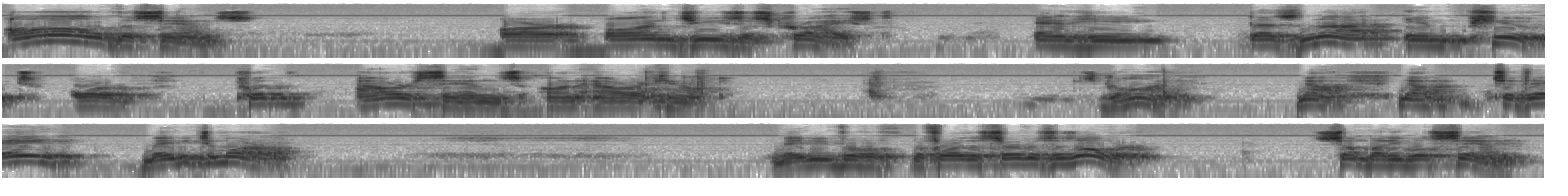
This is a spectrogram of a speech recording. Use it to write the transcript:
All of the sins are on Jesus Christ, and He does not impute or put our sins on our account. It's gone. Now, now today, maybe tomorrow, maybe before the service is over, somebody will sin.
